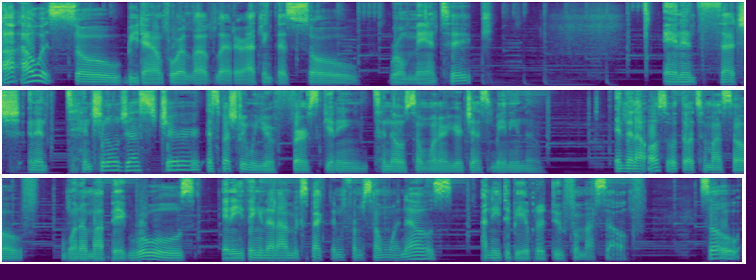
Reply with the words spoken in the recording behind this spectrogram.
I, I would so be down for a love letter. I think that's so romantic. And it's such an intentional gesture, especially when you're first getting to know someone or you're just meeting them. And then I also thought to myself, one of my big rules anything that I'm expecting from someone else, I need to be able to do for myself. So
